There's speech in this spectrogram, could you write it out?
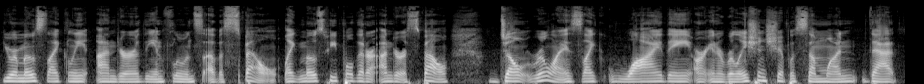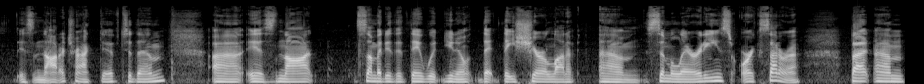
you are most likely under the influence of a spell. Like most people that are under a spell don't realize like why they are in a relationship with someone that is not attractive to them, uh, is not somebody that they would, you know, that they share a lot of um, similarities or etc. But um,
